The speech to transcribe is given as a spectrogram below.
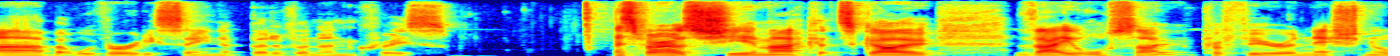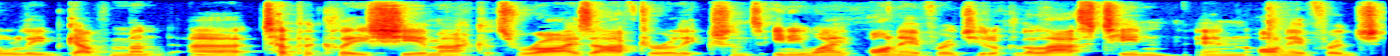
uh, but we've already seen a bit of an increase. As far as share markets go, they also prefer a national led government. Uh, typically, share markets rise after elections anyway, on average. You look at the last 10, and on average,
